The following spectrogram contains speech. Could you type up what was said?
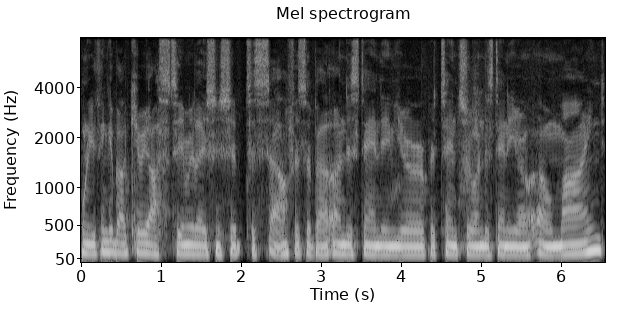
when you think about curiosity in relationship to self, it's about understanding your potential, understanding your own mind,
